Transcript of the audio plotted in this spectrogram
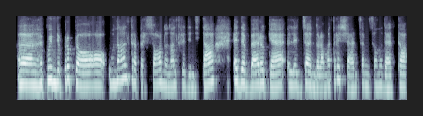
eh, quindi proprio un'altra persona, un'altra identità ed è vero che leggendo la matrescenza mi sono detta,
